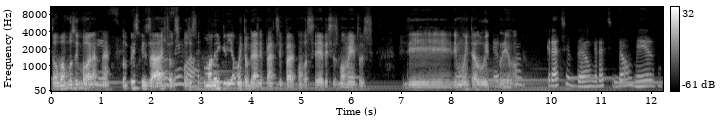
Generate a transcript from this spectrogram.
Então vamos embora, Isso. né? Estou pesquisar, estou à disposição, uma alegria muito grande participar com você desses momentos de, de muita luz e leva. Gratidão, gratidão mesmo.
